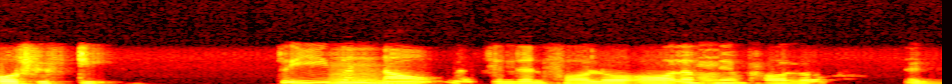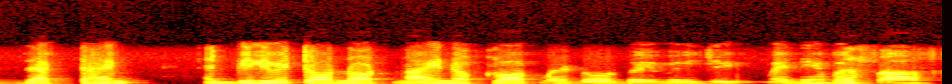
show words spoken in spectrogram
4.50 so even Hmm. now my children follow all of Hmm. them follow the exact time. And believe it or not 9 o'clock my doorbell will ring. My neighbors ask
